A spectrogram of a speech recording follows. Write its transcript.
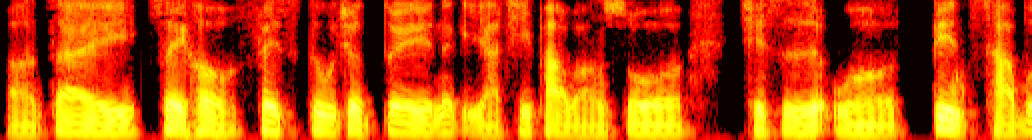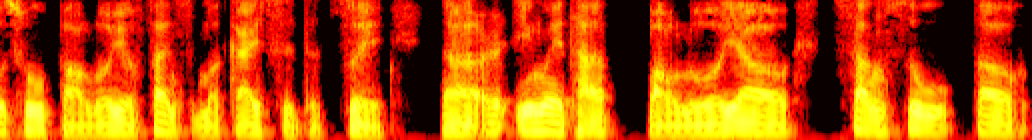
啊，在最后，菲斯都就对那个亚基帕王说：“其实我并查不出保罗有犯什么该死的罪。那而因为他保罗要上诉到。”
